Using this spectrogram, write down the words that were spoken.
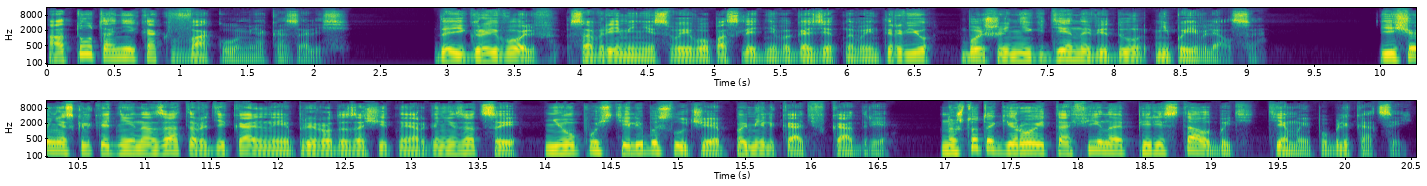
А тут они как в вакууме оказались. Да и Грей Вольф со времени своего последнего газетного интервью больше нигде на виду не появлялся. Еще несколько дней назад радикальные природозащитные организации не упустили бы случая помелькать в кадре, но что-то герой Тафина перестал быть темой публикаций.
